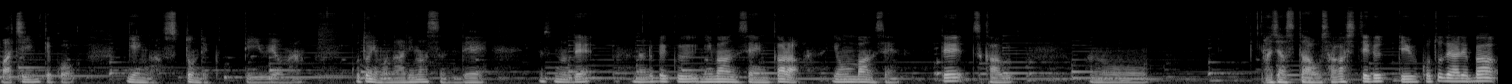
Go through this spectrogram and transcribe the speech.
バチンってこう弦がすっ飛んでいくっていうようなことにもなりますんでですのでなるべく2番線から4番線で使う、あのアジャスターを探してるっていうことであれば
